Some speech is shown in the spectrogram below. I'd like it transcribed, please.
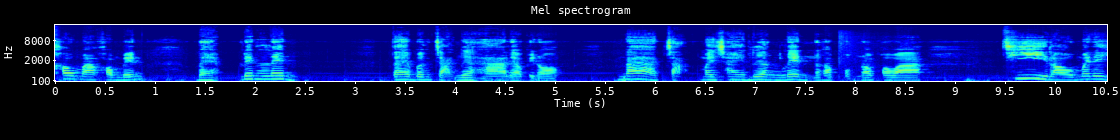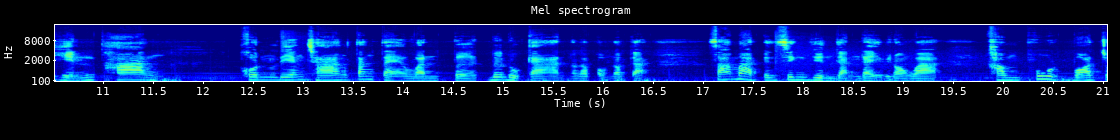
เข้ามาคอมเมนต์แบบเล่นๆแต่เบิ่งจากเนื้อหาแล้วพี่น้อง น่าจะไม่ใช่เรื่องเล่นนะครับ ผมเนาะเพราะว่าที่เราไม่ได้เห็นทางคนเลี้ยงช้างตั้งแต่วันเปิดฤดูกาลนะครับผมนอกจากสามารถเป็นสิ่งยืนยันได้พี่น้องว่า คำพูดบอสโจ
